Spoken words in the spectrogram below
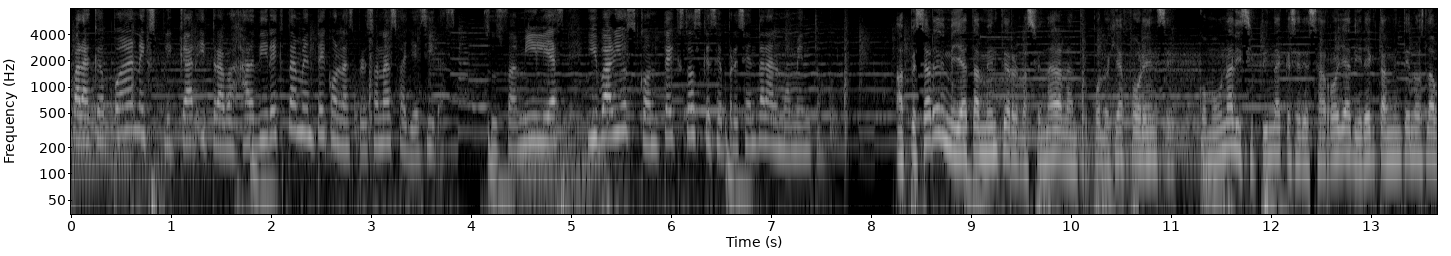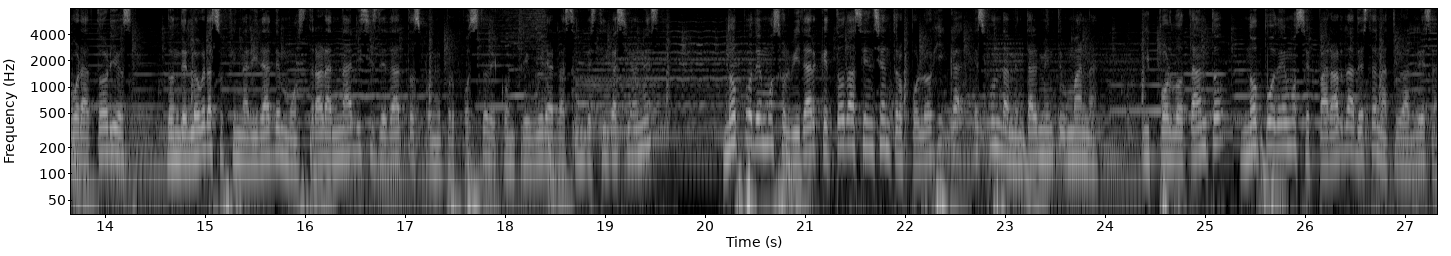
para que puedan explicar y trabajar directamente con las personas fallecidas, sus familias y varios contextos que se presentan al momento. A pesar de inmediatamente relacionar a la antropología forense como una disciplina que se desarrolla directamente en los laboratorios, donde logra su finalidad de mostrar análisis de datos con el propósito de contribuir a las investigaciones, no podemos olvidar que toda ciencia antropológica es fundamentalmente humana y por lo tanto no podemos separarla de esta naturaleza,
